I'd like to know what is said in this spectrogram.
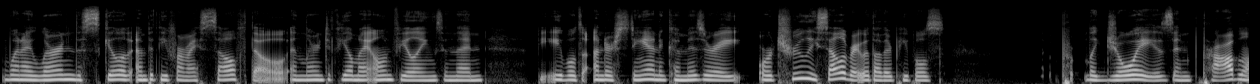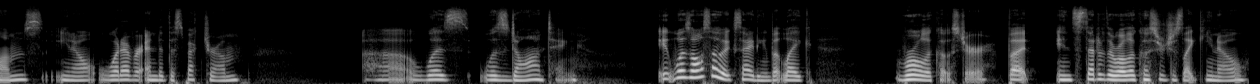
when I learned the skill of empathy for myself, though, and learned to feel my own feelings and then be able to understand and commiserate or truly celebrate with other people's like joys and problems, you know, whatever end of the spectrum, uh, was was daunting. It was also exciting, but like roller coaster. But instead of the roller coaster, just like you know,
